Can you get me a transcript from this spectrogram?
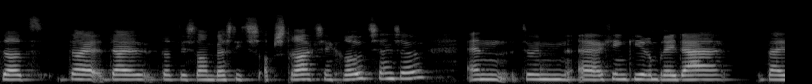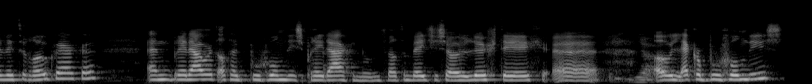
dat, daar, daar, dat is dan best iets abstracts en groots en zo. En toen ging ik hier in Breda bij Witte Rook werken. En Breda wordt altijd Bourgondisch Breda genoemd. Wat een beetje zo luchtig, uh, oh lekker Bourgondisch.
